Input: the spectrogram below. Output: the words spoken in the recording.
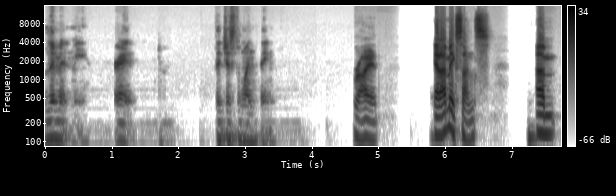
limit me, right? To just one thing. Right. Yeah, that makes sense. Um,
